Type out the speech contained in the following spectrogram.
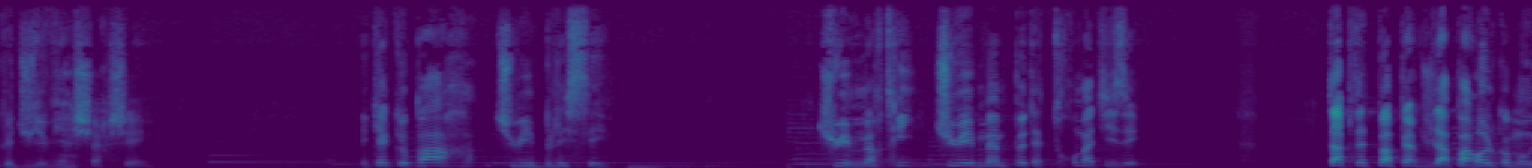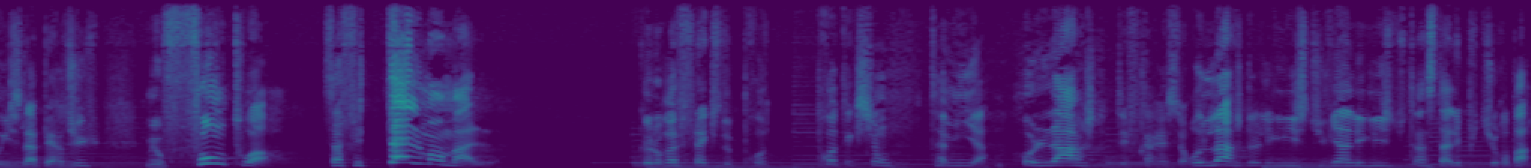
que Dieu vient chercher. Et quelque part, tu es blessé. Tu es meurtri, tu es même peut-être traumatisé. Tu n'as peut-être pas perdu la parole comme Moïse l'a perdu, mais au fond de toi, ça fait tellement mal que le réflexe de protection t'a mis au large de tes frères et sœurs, au large de l'église. Tu viens à l'église, tu t'installes et puis tu repars.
